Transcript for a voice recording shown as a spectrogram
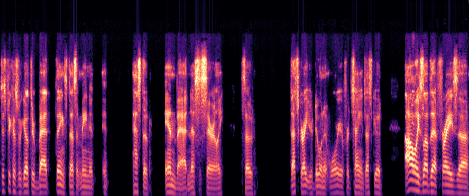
Just because we go through bad things doesn't mean it, it has to end bad necessarily. So that's great. You're doing it. Warrior for change. That's good. I always love that phrase. Uh,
